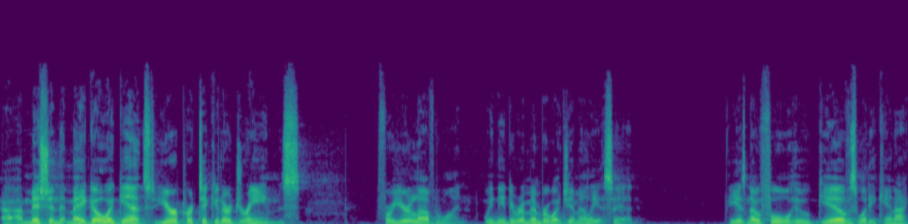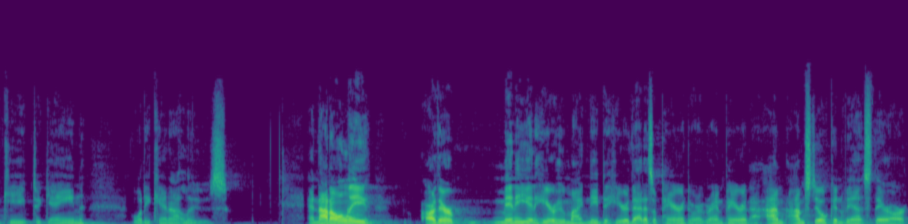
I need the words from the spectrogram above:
A mission that may go against your particular dreams for your loved one we need to remember what Jim Elliot said. He is no fool who gives what he cannot keep to gain what he cannot lose. And not only are there many in here who might need to hear that as a parent or a grandparent, I'm, I'm still convinced there are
